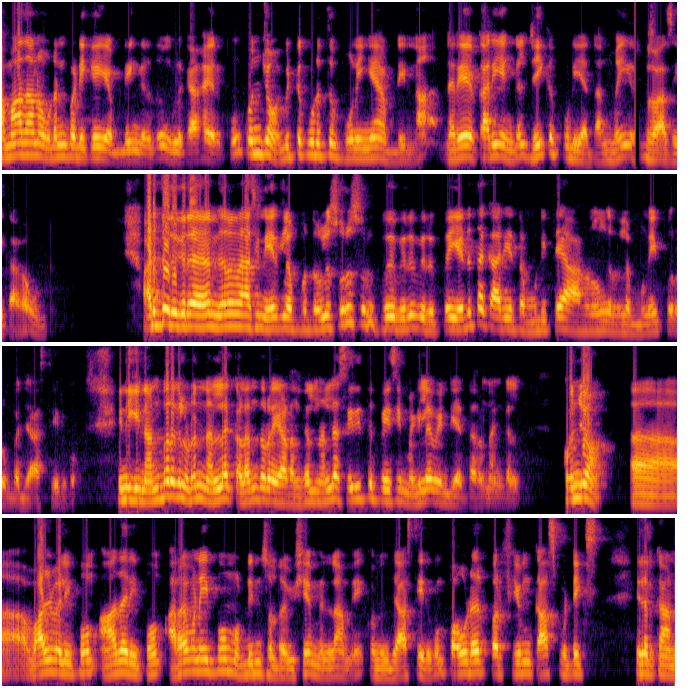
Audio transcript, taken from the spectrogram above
சமாதான உடன்படிக்கை அப்படிங்கிறது உங்களுக்காக இருக்கும். கொஞ்சம் விட்டு கொடுத்து போனீங்க அப்படின்னா நிறைய காரியங்கள் ஜெயிக்கக்கூடிய தன்மை ராசிக்காக உண்டு. அடுத்து இருக்கிற மிதனராசி நேர்களை பொறுத்தவரை சுறுசுறுப்பு விறுவிறுப்பு எடுத்த காரியத்தை முடித்தே ஆகணுங்கிறதுல முனைப்பு ரொம்ப ஜாஸ்தி இருக்கும். இன்னைக்கு நண்பர்களுடன் நல்ல கலந்துரையாடல்கள் நல்ல சிரித்து பேசி மகிழ வேண்டிய தருணங்கள் கொஞ்சம் ஆஹ், வாழ்வளிப்போம் ஆதரிப்போம் அரவணைப்போம் அப்படின்னு சொல்ற விஷயம் எல்லாமே கொஞ்சம் ஜாஸ்தி இருக்கும். பவுடர் பர்ஃப்யூம் காஸ்மெட்டிக்ஸ் இதற்கான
